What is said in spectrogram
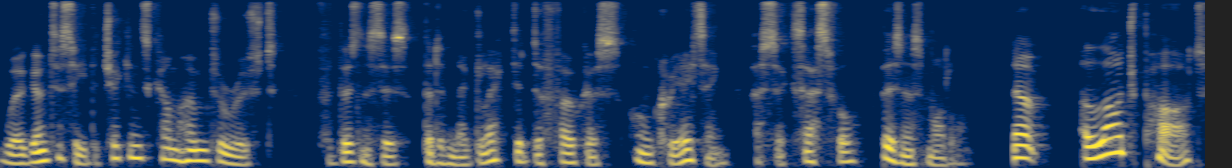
we're going to see the chickens come home to roost for businesses that have neglected to focus on creating a successful business model. Now, a large part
